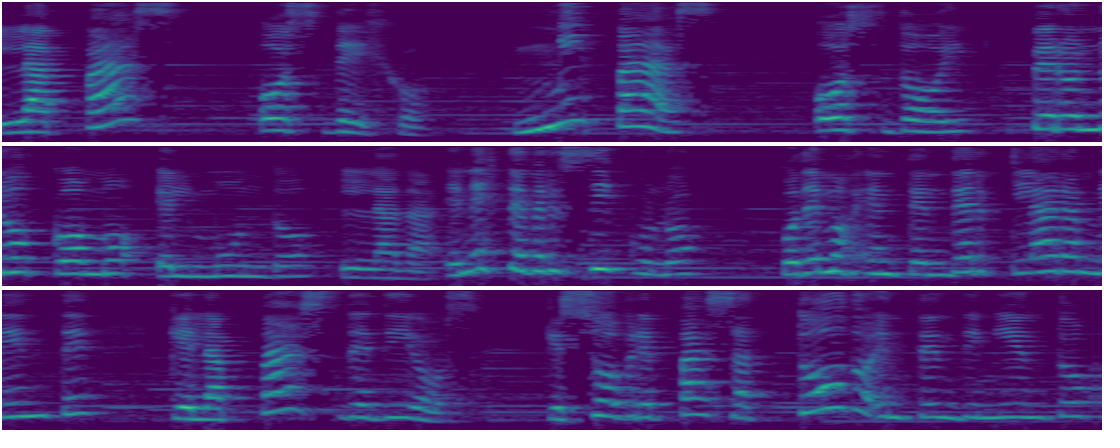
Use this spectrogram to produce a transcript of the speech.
la paz os dejo, mi paz os doy pero no como el mundo la da. En este versículo podemos entender claramente que la paz de Dios, que sobrepasa todo entendimiento,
